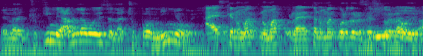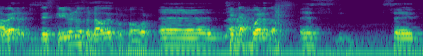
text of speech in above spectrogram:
en la de Chucky me habla, güey, se la chupa un niño, güey. Ah, es que no me, no me, la neta no me acuerdo del Sí, resto del audio. A ver, descríbenos el audio, por favor. Eh, Si te ah, acuerdas. Es, se,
